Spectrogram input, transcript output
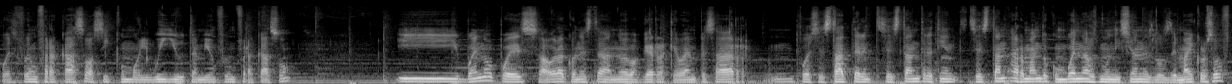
pues fue un fracaso, así como el Wii U también fue un fracaso. Y bueno, pues ahora con esta nueva guerra que va a empezar, pues está, se están armando con buenas municiones los de Microsoft.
